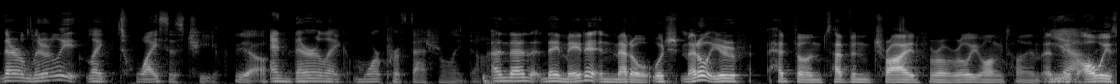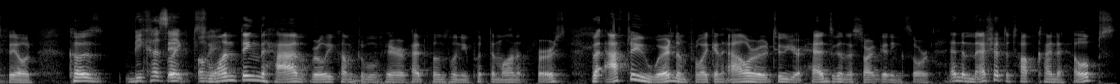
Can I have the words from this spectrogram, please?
that are literally like twice as cheap, Yeah. and they're like more professionally done. And then they made it in metal, which metal ear headphones have been tried for a really long time, and Yeah. they've always failed. Cause because like it's okay, one thing to have really comfortable pair of headphones when you put them on at first, but after you wear them for like an hour or two, your head's gonna start getting sore. And the mesh at the top kind of helps,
